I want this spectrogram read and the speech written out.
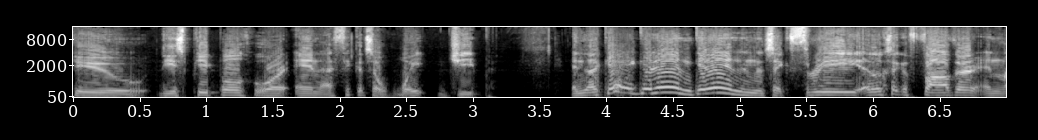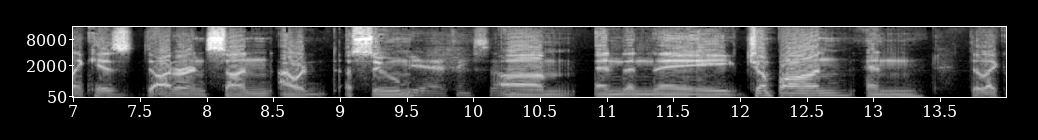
to these people who are in. I think it's a white jeep, and they're like, "Hey, get in, get in!" And it's like three. It looks like a father and like his daughter and son. I would assume. Yeah, I think so. Um, and then they jump on and they're like,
